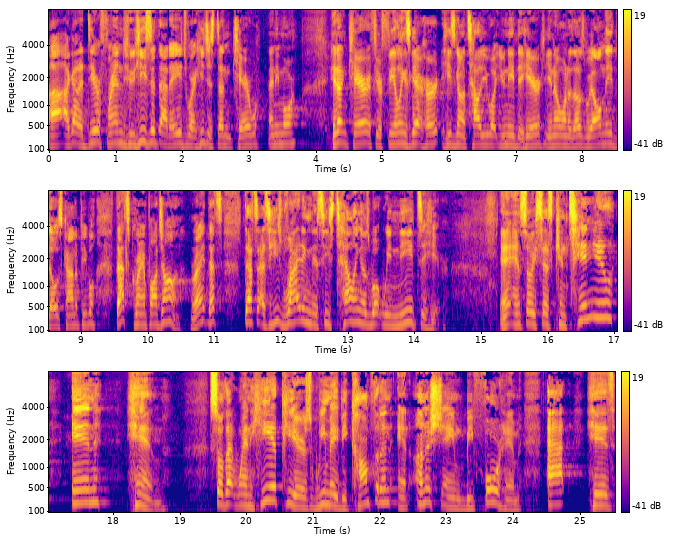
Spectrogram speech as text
Uh, I got a dear friend who he's at that age where he just doesn't care anymore. He doesn't care if your feelings get hurt. He's going to tell you what you need to hear. You know, one of those. We all need those kind of people. That's Grandpa John, right? That's, that's as he's writing this, he's telling us what we need to hear. And, and so he says, continue in him so that when he appears, we may be confident and unashamed before him at his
